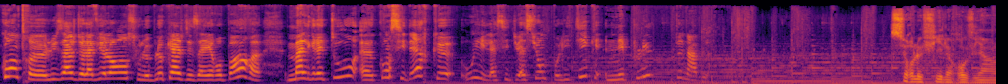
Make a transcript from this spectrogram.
contre l'usage de la violence ou le blocage des aéroports, malgré tout, euh, considère que oui, la situation politique n'est plus tenable. Sur le fil revient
